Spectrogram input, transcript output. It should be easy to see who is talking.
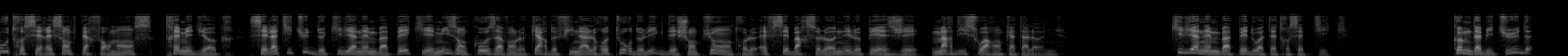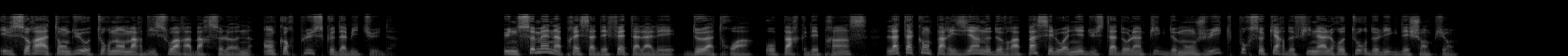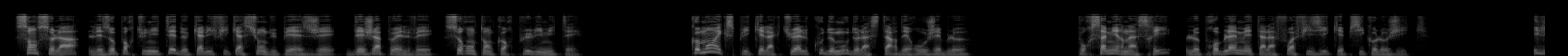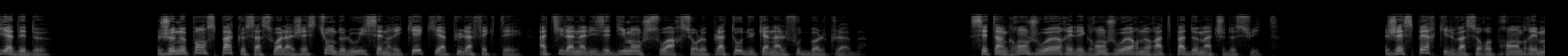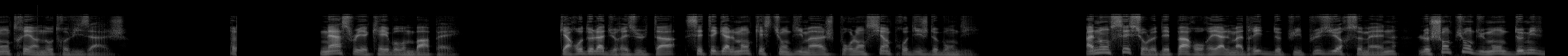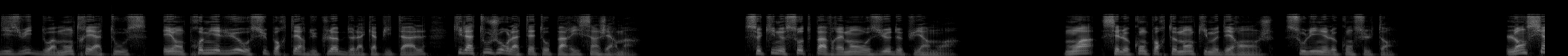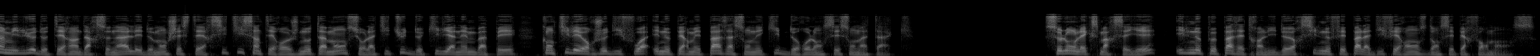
Speaker 1: Outre ses récentes performances, très médiocres, c'est l'attitude de Kylian Mbappé qui est mise en cause avant le quart de finale retour de Ligue des Champions entre le FC Barcelone et le PSG, mardi soir en Catalogne. Kylian Mbappé doit être sceptique. Comme d'habitude, il sera attendu au tournant mardi soir à Barcelone, encore plus que d'habitude. Une semaine après sa défaite à l'aller, 2 à 3, au Parc des Princes, l'attaquant parisien ne devra pas s'éloigner du stade olympique de Montjuic pour ce quart de finale retour de Ligue des Champions. Sans cela, les opportunités de qualification du PSG, déjà peu élevées, seront encore plus limitées. Comment expliquer l'actuel coup de mou de la star des Rouges et Bleus? Pour Samir Nasri, le problème est à la fois physique et psychologique. Il y a des deux. Je ne pense pas que ça soit la gestion de Luis Enrique qui a pu l'affecter, a-t-il analysé dimanche soir sur le plateau du Canal Football Club. C'est un grand joueur et les grands joueurs ne ratent pas deux matchs de suite. J'espère qu'il va se reprendre et montrer un autre visage. Nasri Cable Mbappé. Car au-delà du résultat, c'est également question d'image pour l'ancien prodige de Bondy. Annoncé sur le départ au Real Madrid depuis plusieurs semaines, le champion du monde 2018 doit montrer à tous, et en premier lieu aux supporters du club de la capitale, qu'il a toujours la tête au Paris Saint-Germain. Ce qui ne saute pas vraiment aux yeux depuis un mois. Moi, c'est le comportement qui me dérange, souligne le consultant. L'ancien milieu de terrain d'Arsenal et de Manchester City s'interroge notamment sur l'attitude de Kylian Mbappé quand il est hors jeu dix fois et ne permet pas à son équipe de relancer son attaque. Selon l'ex-Marseillais, il ne peut pas être un leader s'il ne fait pas la différence dans ses performances.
